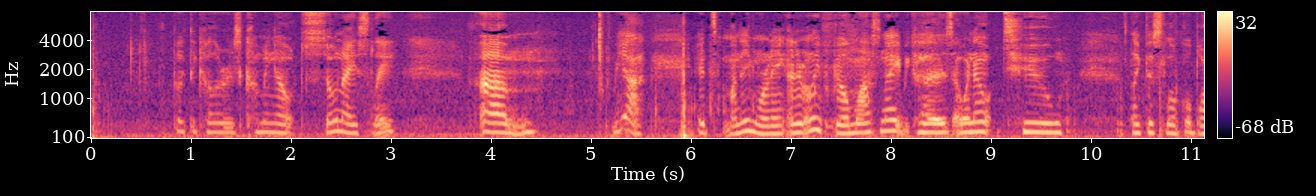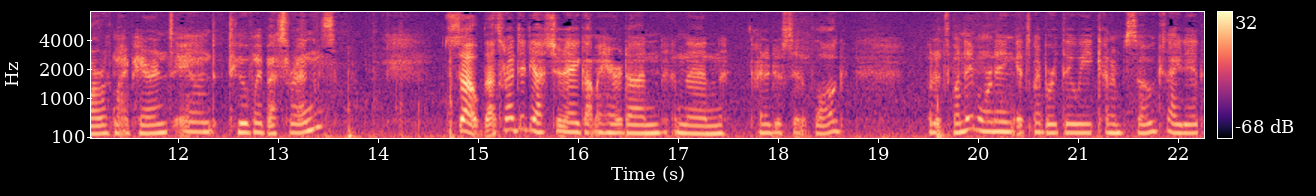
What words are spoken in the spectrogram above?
I feel like the color is coming out so nicely. Um, yeah, it's Monday morning. I didn't really film last night because I went out to like this local bar with my parents and two of my best friends. So that's what I did yesterday. Got my hair done and then kind of just did a vlog. But it's Monday morning. It's my birthday week and I'm so excited.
